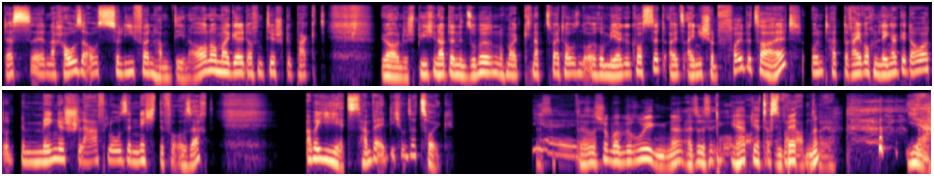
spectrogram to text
das äh, nach Hause auszuliefern, haben denen auch nochmal Geld auf den Tisch gepackt. Ja, und das Spielchen hat dann in Summe nochmal knapp 2000 Euro mehr gekostet, als eigentlich schon voll bezahlt und hat drei Wochen länger gedauert und eine Menge schlaflose Nächte verursacht. Aber jetzt haben wir endlich unser Zeug. Das, das ist schon mal beruhigend, ne? Also es, Boah, ihr habt jetzt das ein Bett, ne? Ja.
